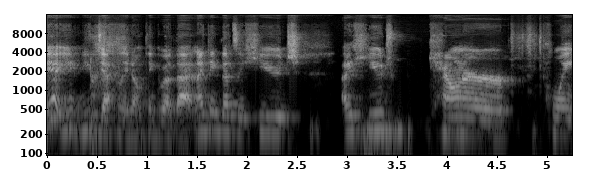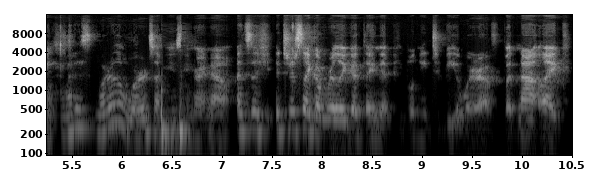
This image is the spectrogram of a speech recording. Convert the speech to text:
but yeah, you, you definitely don't think about that, and I think that's a huge a huge counterpoint. What is what are the words I'm using right now? It's a it's just like a really good thing that people need to be aware of, but not like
